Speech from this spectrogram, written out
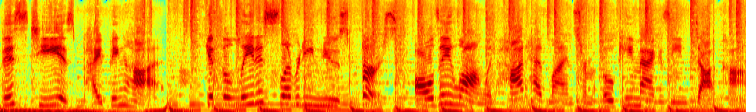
This tea is piping hot. Get the latest celebrity news first all day long with hot headlines from OKMagazine.com.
